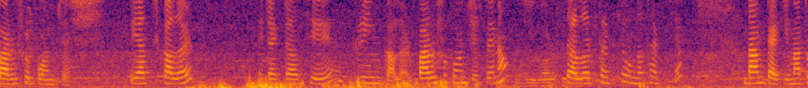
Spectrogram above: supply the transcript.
বারোশো পঞ্চাশ পেঁয়াজ কালার এটা একটা আছে ক্রিম কালার বারোশো পঞ্চাশ তাই না? স্যালাড থাকছে অন্য থাকছে। দামটা কি মাত্র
